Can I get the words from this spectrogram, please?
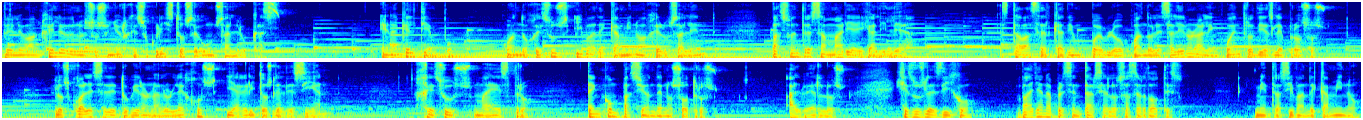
Del Evangelio de nuestro Señor Jesucristo según San Lucas. En aquel tiempo, cuando Jesús iba de camino a Jerusalén, pasó entre Samaria y Galilea. Estaba cerca de un pueblo cuando le salieron al encuentro diez leprosos, los cuales se detuvieron a lo lejos y a gritos le decían, Jesús, Maestro, ten compasión de nosotros. Al verlos, Jesús les dijo, vayan a presentarse a los sacerdotes. Mientras iban de camino,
